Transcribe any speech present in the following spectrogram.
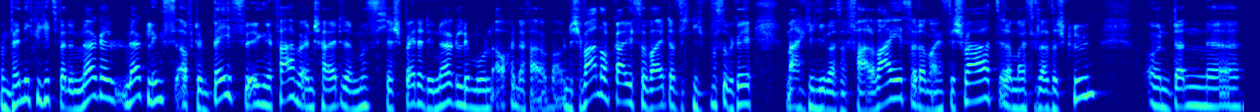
Und wenn ich mich jetzt bei den Nörgel, Nörglings auf dem Base für irgendeine Farbe entscheide, dann muss ich ja später die Nörgeldämonen auch in der Farbe bauen. Und ich war noch gar nicht so weit, dass ich nicht wusste, okay, mache ich die lieber so fahlweiß oder mache ich sie schwarz oder mache ich sie klassisch grün. Und dann äh,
